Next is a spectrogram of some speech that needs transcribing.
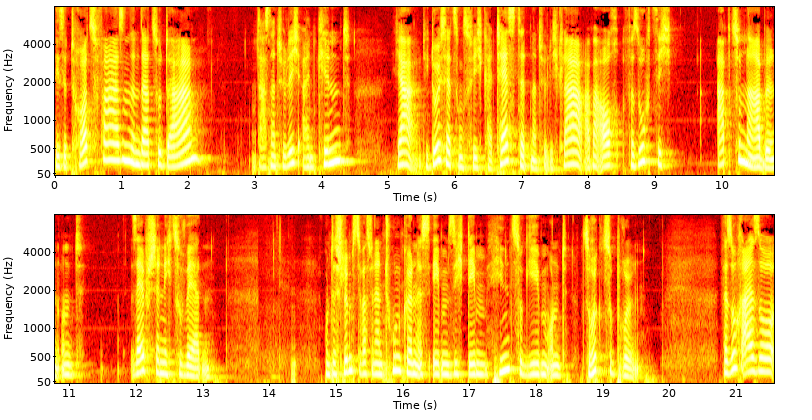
diese Trotzphasen sind dazu da, dass natürlich ein Kind ja, die Durchsetzungsfähigkeit testet natürlich, klar, aber auch versucht sich abzunabeln und selbstständig zu werden. Und das Schlimmste, was wir dann tun können, ist eben, sich dem hinzugeben und zurückzubrüllen. Versuch also,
